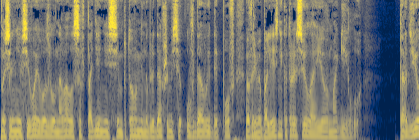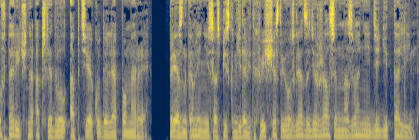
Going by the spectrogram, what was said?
Но сильнее всего его взволновало совпадение с симптомами, наблюдавшимися у вдовы Депов во время болезни, которая свела ее в могилу. Тардье вторично обследовал аптеку де ля Помере. При ознакомлении со списком ядовитых веществ его взгляд задержался на названии «дигиталин».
